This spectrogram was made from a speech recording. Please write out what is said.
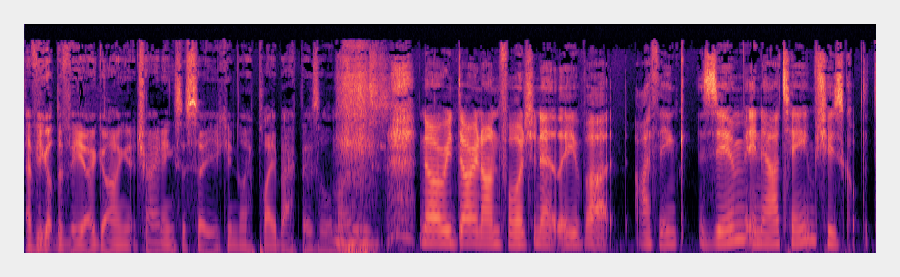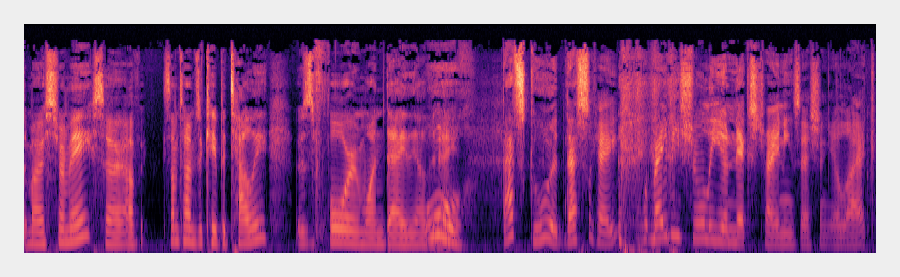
Have you got the VO going at trainings just so you can like play back those little moments? No, we don't, unfortunately, but I think Zim in our team, she's copped it the most from me. So I've, sometimes I keep a tally. It was four in one day the other day. That's good. That's okay. Well, maybe surely your next training session, you're like,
